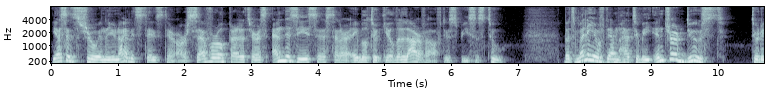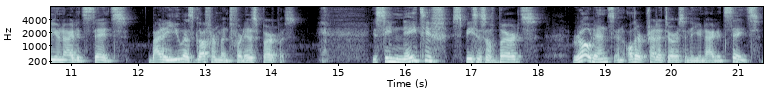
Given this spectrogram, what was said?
Yes, it's true, in the United States there are several predators and diseases that are able to kill the larvae of this species too. But many of them had to be introduced to the United States by the US government for this purpose. You see, native species of birds, rodents, and other predators in the United States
